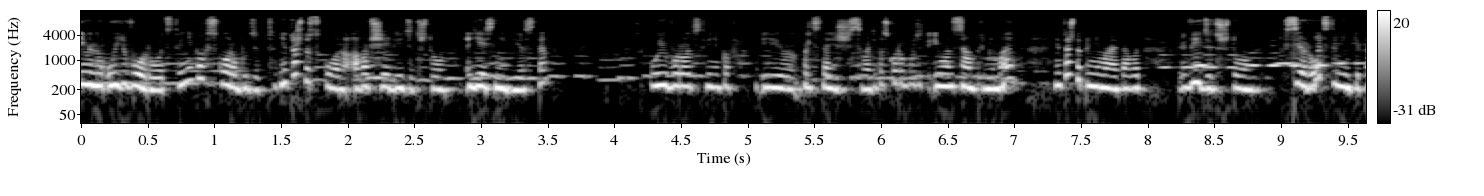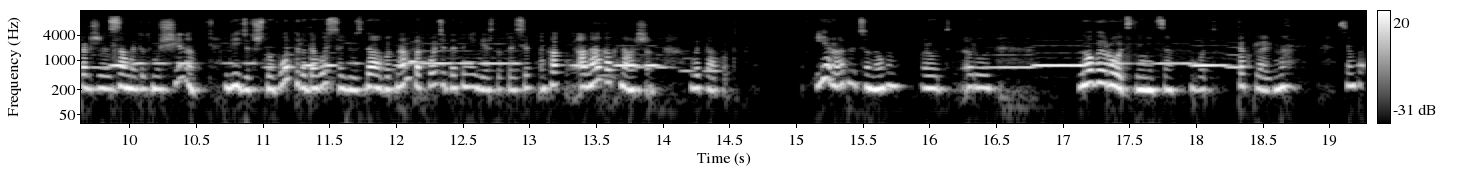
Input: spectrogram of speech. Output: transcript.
именно у его родственников скоро будет, не то что скоро, а вообще видит, что есть невеста у его родственников, и предстоящая свадьба скоро будет, и он сам принимает, не то что принимает, а вот видит, что все родственники, также сам этот мужчина, видит, что вот родовой союз, да, вот нам подходит эта невеста, то есть это, как, она как наша, вот так вот. И радуется новым, род, род, новой родственнице, вот, так правильно. Всем пока.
